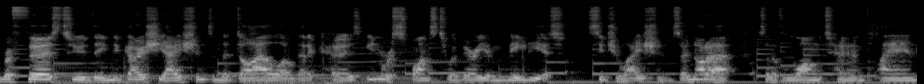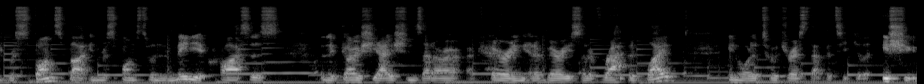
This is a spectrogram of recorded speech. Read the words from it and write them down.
refers to the negotiations and the dialogue that occurs in response to a very immediate situation. So, not a sort of long term planned response, but in response to an immediate crisis, the negotiations that are occurring in a very sort of rapid way in order to address that particular issue.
